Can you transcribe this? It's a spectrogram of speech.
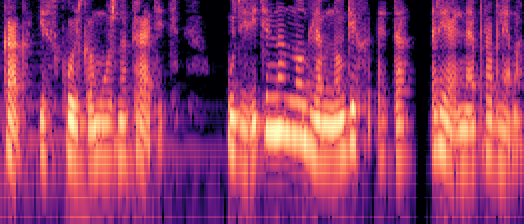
как и сколько можно тратить. Удивительно, но для многих это реальная проблема.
